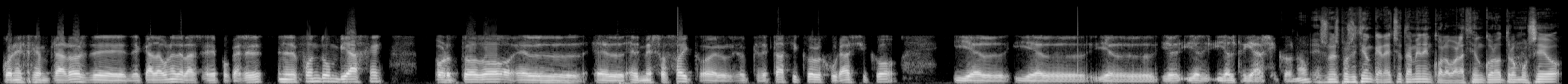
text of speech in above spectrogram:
con ejemplares de, cada una de las épocas. Es en el fondo un viaje por todo el, Mesozoico, el Cretácico, el Jurásico, y el, y el, y el, y el, Triásico. ¿no? Es una exposición que han hecho también en colaboración con otro museo,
